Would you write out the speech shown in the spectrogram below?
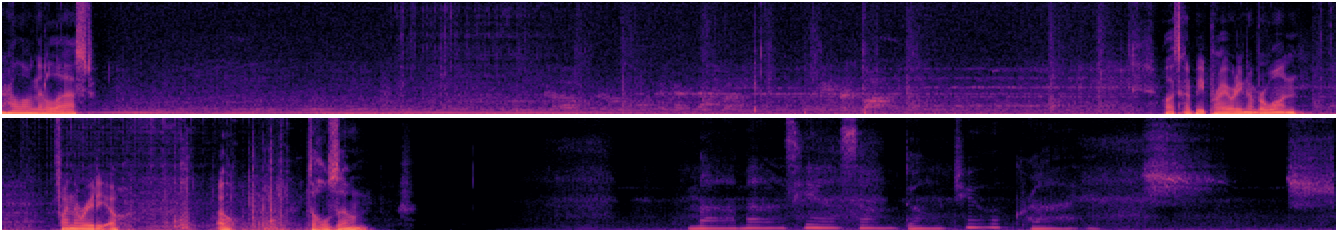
Wonder how long that'll last. Well, that's going to be priority number one. Find the radio. Oh, it's a whole zone. Mama's here, so don't you cry. Shh, shh,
